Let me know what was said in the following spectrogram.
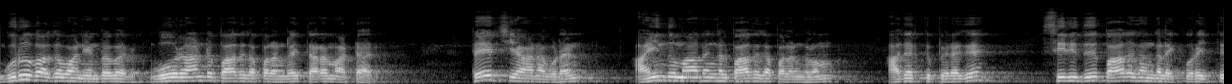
குரு பகவான் என்பவர் ஓராண்டு பாதக பலன்களை தரமாட்டார். பேர்ச்சியானவுடன் ஐந்து மாதங்கள் பாதக பலன்களும் அதற்கு பிறகு சிறிது பாதகங்களை குறைத்து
